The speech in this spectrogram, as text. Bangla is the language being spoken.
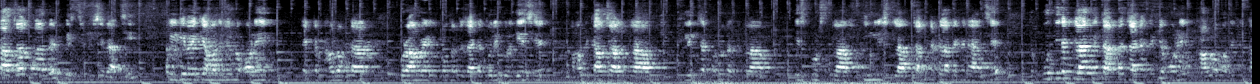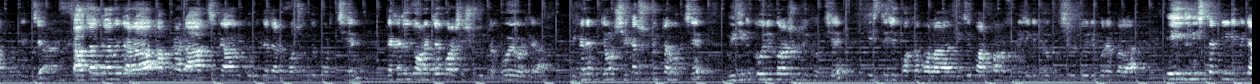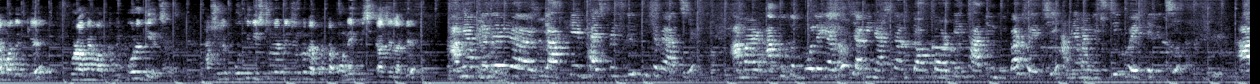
কালচারাল ক্লাবের প্রেসিডেন্ট হিসেবে আছি। ক্রিয়েটিভিটি আমাদের জন্য অনেক একটা ভালো একটা ফোরামের মতো একটা জায়গা তৈরি করে দিয়েছে। আমাদের cultural club films photography club sports club English club চারটা ক্লাব এখানে আছে। তো প্রতিটা ক্লাবে চারটা জায়গা থেকে অনেক ভালো আমাদেরকে সাপোর্ট ক্লাবে যারা আপনার নাচ, গান, কবিতা যারা পছন্দ করছেন, দেখা যায় যে অনেক জায়গায় করার সেই সুযোগটা হয়ে ওঠে না। এখানে যেমন শেখার সুযোগটা হচ্ছে, নিজেকে তৈরি করার সুযোগ হচ্ছে স্টেজে কথা বলা, নিজে পারফরমেন্স নিজেকে যোগ হিসেবে তৈরি করে ফেলা, এই জিনিসটা ক্রিয়েটিভিটি আমাদেরকে ফোরামের মাধ্যমে করে দিয়েছে। আসলে প্রতিটি স্টুডেন্টের জন্য ব্যাপারটা অনেক বেশি কাজে লাগে। আমি আপনাদের ক্লাবকে ভাইস প্রেসিডেন্ট হিসেবে আছি। আমার আপু তো বলে গেল যে আমি ন্যাশনাল টপ ফোরটিন থার্টিন দুবার হয়েছি। আমি আমার ডিস্ট্রিক্ট হয়ে খেলেছি।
